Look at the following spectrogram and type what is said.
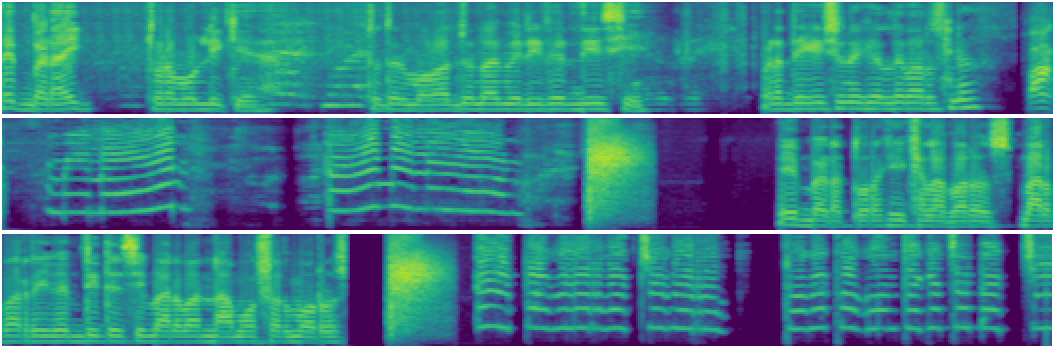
হে বেড়াই, তোরা মরলি কে? তোদের মরার জন্য আমি রিভেভ দিয়েছি। বেটা দেখে শুনে খেলতে পারোস না? এই বেটা তোরা কি খেলা পারস? বারবার রিভেভ দিতেছি, বারবার নাম অসর মরস। কখন থেকে ডাকছি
